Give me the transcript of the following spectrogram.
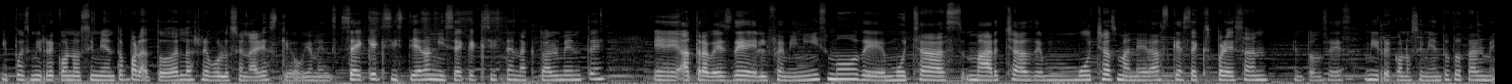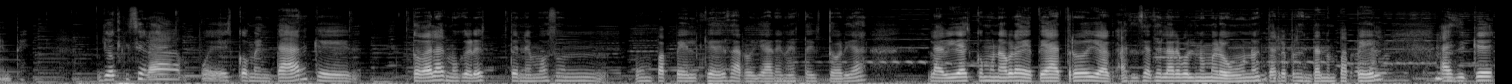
Y pues mi reconocimiento para todas las revolucionarias que obviamente sé que existieron y sé que existen actualmente eh, a través del feminismo, de muchas marchas, de muchas maneras que se expresan. Entonces mi reconocimiento totalmente. Yo quisiera pues comentar que todas las mujeres tenemos un, un papel que desarrollar en esta historia. La vida es como una obra de teatro y así se hace el árbol número uno, está representando un papel. Así que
